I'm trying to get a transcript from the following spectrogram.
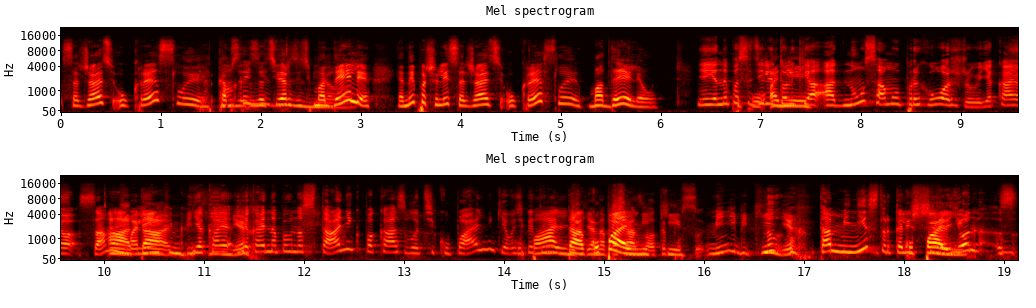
саджаць у крэслы Я каб так не зацвердзіць мадэлі яны пачалі саджаць у крэслы мадэляў. Не яны пасадзілі они- толькі адну самую прыгожую якая самым А, маленькім так. якая бікіні. якая напэўна станік показывала ці купальнікі вось гэта Купальнікі Так, купальнікі. су- міні-бікіні. Там міністр калі шчыра, ён з-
